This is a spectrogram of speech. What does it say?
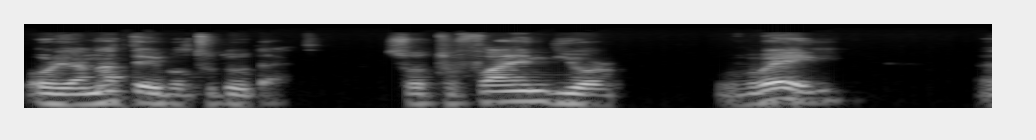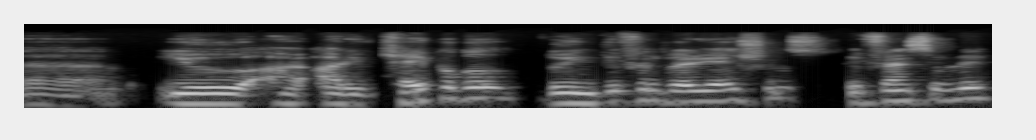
or you are not able to do that. So to find your way, uh, you are, are you capable doing different variations defensively?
